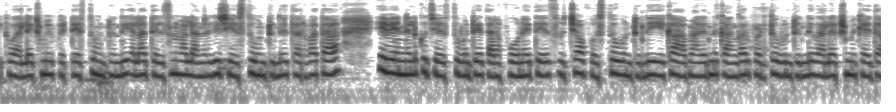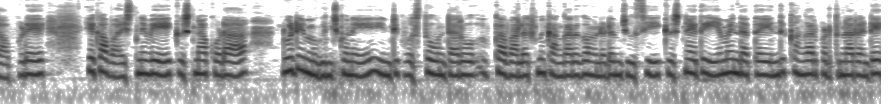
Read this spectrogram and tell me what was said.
ఇక వరలక్ష్మి పెట్టేస్తూ ఉంటుంది. అలా తెలిసిన వాళ్ళందరికీ చేస్తూ ఉంటుంది. తర్వాత ఈ వెన్నెలకు చేస్తూ ఉంటే తన ఫోన్ అయితే స్విచ్ ఆఫ్ వస్తూ ఉంటుంది. ఇక మరింత కంగారు పడుతూ ఉంటుంది. వరలక్ష్మికి అయితే అప్పుడే ఇక వైష్ణవి కృష్ణ కూడా డ్యూటీ ముగించుకొని ఇంటికి వస్తూ ఉంటారు. ఇక వరలక్ష్మి కంగారుగా ఉండడం చూసి కృష్ణ అయితే ఏమైంది అత్తయ్య? ఎందుకు కంగారు పడుతున్నారంటే?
